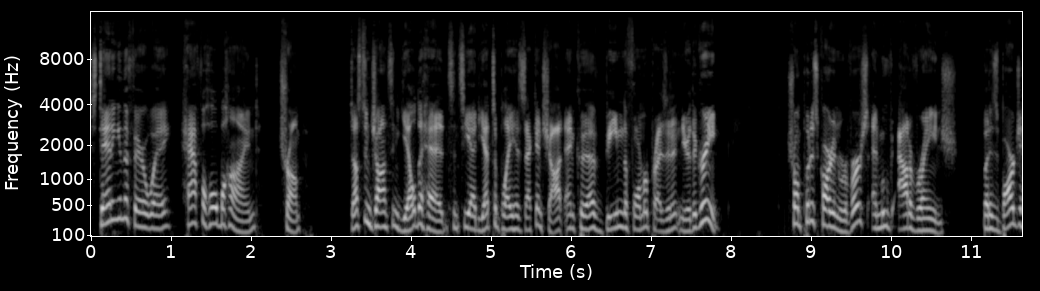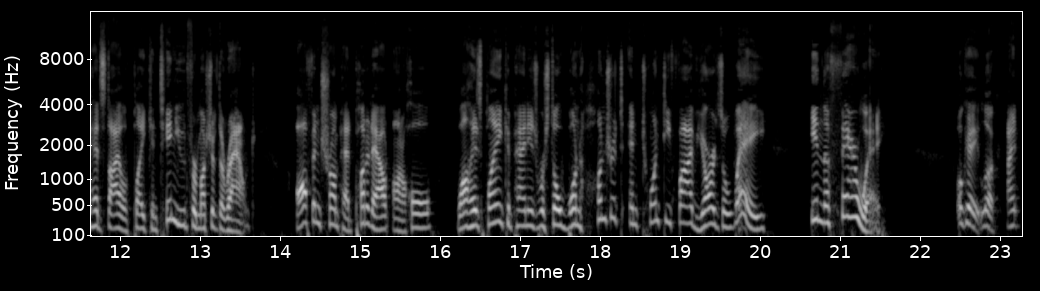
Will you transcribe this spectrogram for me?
Standing in the fairway, half a hole behind Trump, Dustin Johnson yelled ahead since he had yet to play his second shot and could have beamed the former president near the green. Trump put his card in reverse and moved out of range, but his barge ahead style of play continued for much of the round. Often Trump had putted out on a hole while his playing companions were still 125 yards away in the fairway. Okay, look, I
